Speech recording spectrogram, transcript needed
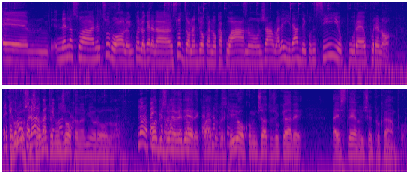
ehm, sua, nel suo ruolo, in quello che era la sua zona, giocano Capuano, Giama, lei gli dà dei consigli oppure, oppure no? Perché loro, comunque loro qualche non volta... giocano il mio ruolo. Loro Poi bisogna vedere volta, quando, perché io ho cominciato a giocare a esterno di centrocampo.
